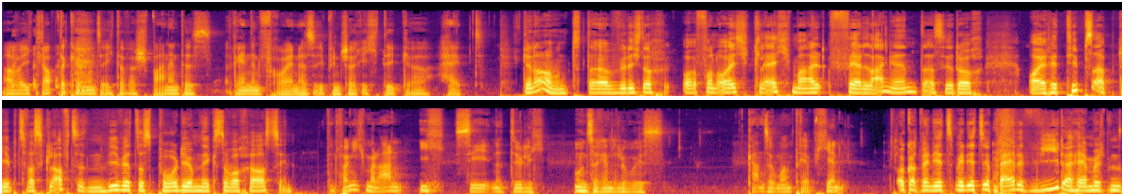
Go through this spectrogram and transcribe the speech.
Aber ich glaube, da können wir uns echt auf ein spannendes Rennen freuen. Also ich bin schon richtig äh, hyped. Genau, und da würde ich doch von euch gleich mal verlangen, dass ihr doch eure Tipps abgibt. Was glaubt ihr denn? Wie wird das Podium nächste Woche aussehen? Dann fange ich mal an. Ich sehe natürlich unseren Lewis ganz oben am Treppchen Oh Gott, wenn jetzt, wenn jetzt ihr beide wieder Hamilton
